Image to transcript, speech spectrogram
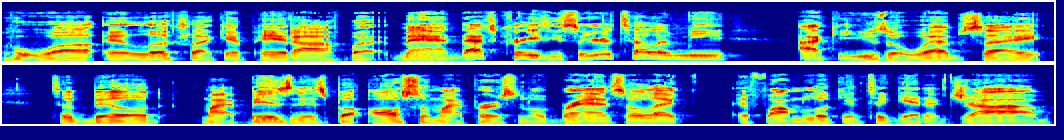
Well, it looks like it paid off, but man, that's crazy. So you're telling me I could use a website to build my business, but also my personal brand. So like if I'm looking to get a job,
